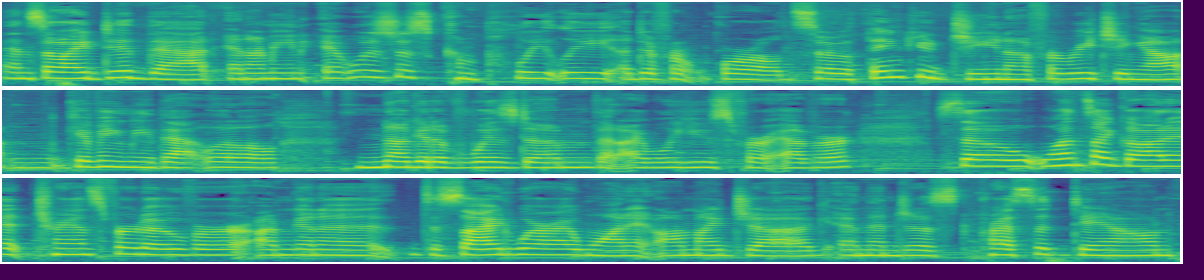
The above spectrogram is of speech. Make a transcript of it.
And so I did that. And I mean, it was just completely a different world. So thank you, Gina, for reaching out and giving me that little nugget of wisdom that I will use forever. So once I got it transferred over, I'm to decide where I want it on my jug and then just press it down.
